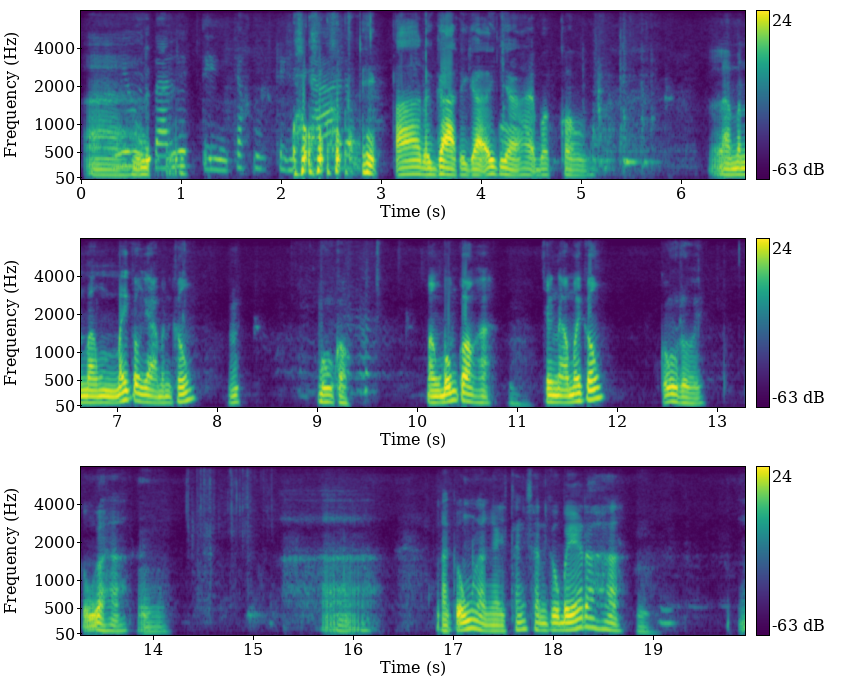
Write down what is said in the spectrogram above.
à ta lấy tiền chắc không tiền trả đâu. Ta được gà thì gà ở nhà hai ba con. Là mình bằng mấy con gà mình cúng? Bốn con. Bằng bốn con hả? Chừng nào mới cúng? Cũng rồi. Cúng rồi hả? Ừ. à là cũng là ngày tháng sinh cô bé đó ha. Ừ. Ừ.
